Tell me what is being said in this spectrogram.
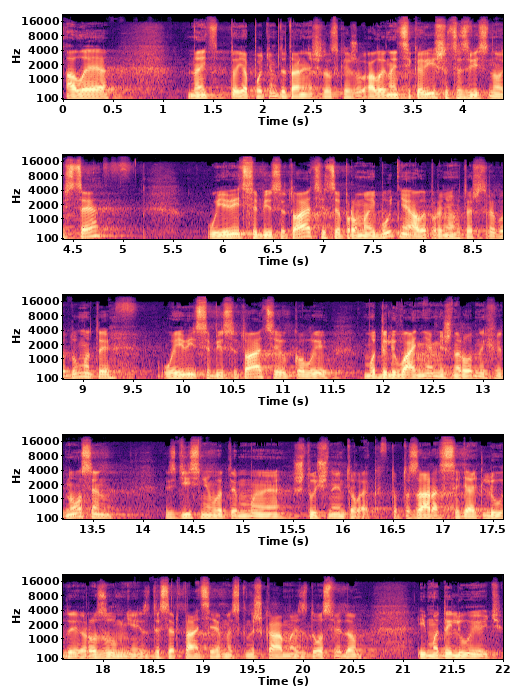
Але най... я потім детальніше розкажу. Але найцікавіше це, звісно, ось це. Уявіть собі ситуацію, це про майбутнє, але про нього теж треба думати. Уявіть собі ситуацію, коли моделювання міжнародних відносин здійснюватиме штучний інтелект. Тобто зараз сидять люди розумні з дисертаціями, з книжками, з досвідом і моделюють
